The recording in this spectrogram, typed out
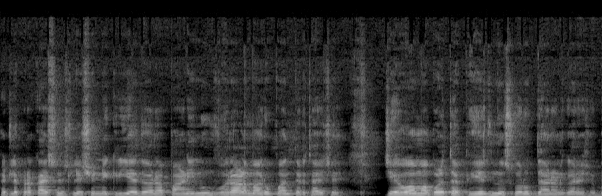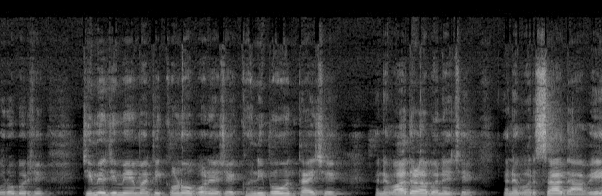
એટલે પ્રકાશ સંશ્લેષણની ક્રિયા દ્વારા પાણીનું વરાળમાં રૂપાંતર થાય છે, જે હવામાં ભળતા ભેજનું સ્વરૂપ ધારણ કરે છે. બરોબર છે? ધીમે ધીમે એમાંથી કણો ભણે છે, ઘનીભવન થાય છે અને વાદળા બને છે અને વરસાદ આવે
